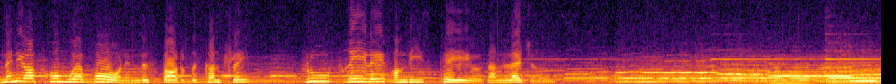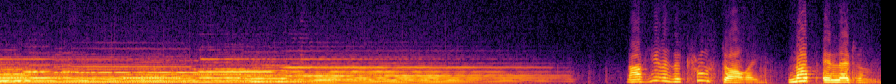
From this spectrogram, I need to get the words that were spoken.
many of whom were born in this part of the country, freely from these tales and legends. Now here is a true story, not a legend.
